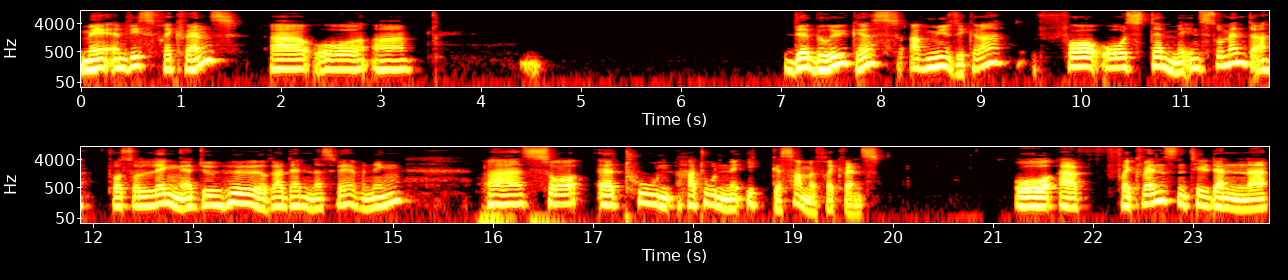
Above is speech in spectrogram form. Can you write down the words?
med en viss frekvens og det brukes av musikere for å stemme instrumentet. For så lenge du hører denne svevningen, så ton, har tonene ikke samme frekvens. Og frekvensen til denne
